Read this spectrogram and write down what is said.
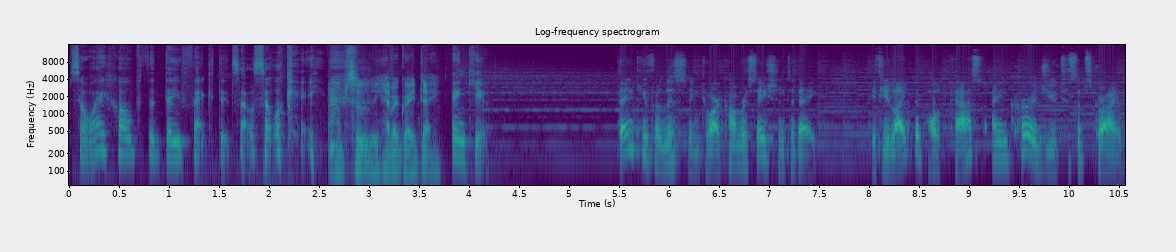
So I hope that the effect is also okay. Absolutely. Have a great day. Thank you. Thank you for listening to our conversation today. If you like the podcast, I encourage you to subscribe.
